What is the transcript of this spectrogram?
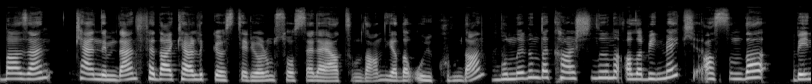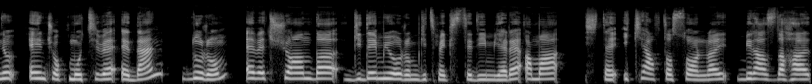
bazen kendimden fedakarlık gösteriyorum sosyal hayatımdan ya da uykumdan. Bunların da karşılığını alabilmek aslında beni en çok motive eden durum. Evet şu anda gidemiyorum gitmek istediğim yere ama işte iki hafta sonra biraz daha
